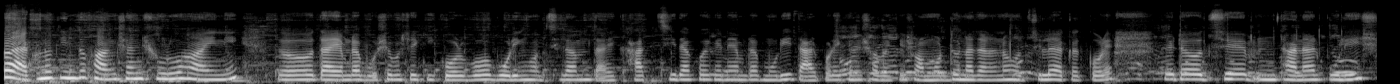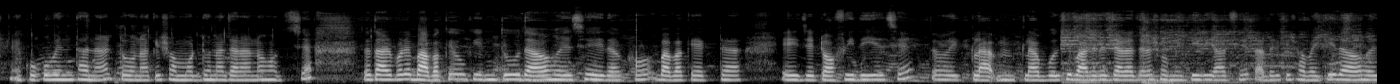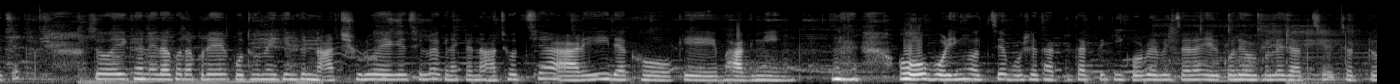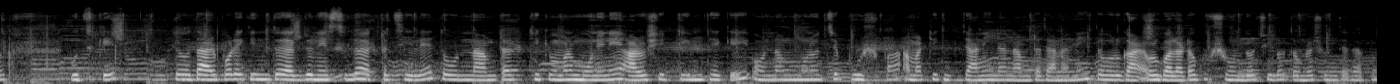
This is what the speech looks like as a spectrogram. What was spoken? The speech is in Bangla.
তো এখনও কিন্তু ফাংশন শুরু হয়নি, তো তাই আমরা বসে বসে কি করব? বোরিং হচ্ছিলাম, তাই খাচ্ছি। দেখো, এখানে আমরা মুড়ি, তারপরে এখানে সবাইকে সম্বর্ধনা জানানো হচ্ছিল এক এক করে। তো এটা হচ্ছে থানার পুলিশ কোকোবেন থানার, তো ওনাকে সম্বর্ধনা জানানো হচ্ছে। তো তারপরে বাবাকেও কিন্তু দেওয়া হয়েছে, এই দেখো, বাবাকে একটা, এই যে টফি দিয়েছে। তো এই ক্লাব ক্লাব বলছি, বাজারে যারা যারা সমিতি আছে, তাদেরকে সবাইকেই দেওয়া হয়েছে। তো এইখানে দেখো, তারপরে প্রথমেই কিন্তু নাচ শুরু হয়ে গেছিল, এখানে একটা নাচ হচ্ছে, আর এই দেখো কে, ভাগ্নি। ও বোরিং হচ্ছে, বসে থাকতে থাকতে কি করবে বেচারা, এর কোলে ওর কোলে যাচ্ছে ছোট্ট পুচকে। তো তারপরে কিন্তু একজন এসেছিল, একটা ছেলে, তো ওর নামটা ঠিক আমার মনে নেই আরশির টিম থেকেই। ওর নাম মনে হচ্ছে পুষ্পা, আমার ঠিক জানি না, নামটা জানা নেই। তো ওর ওর গলাটাও খুব সুন্দর ছিল, তোমরা শুনতে থাকো।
